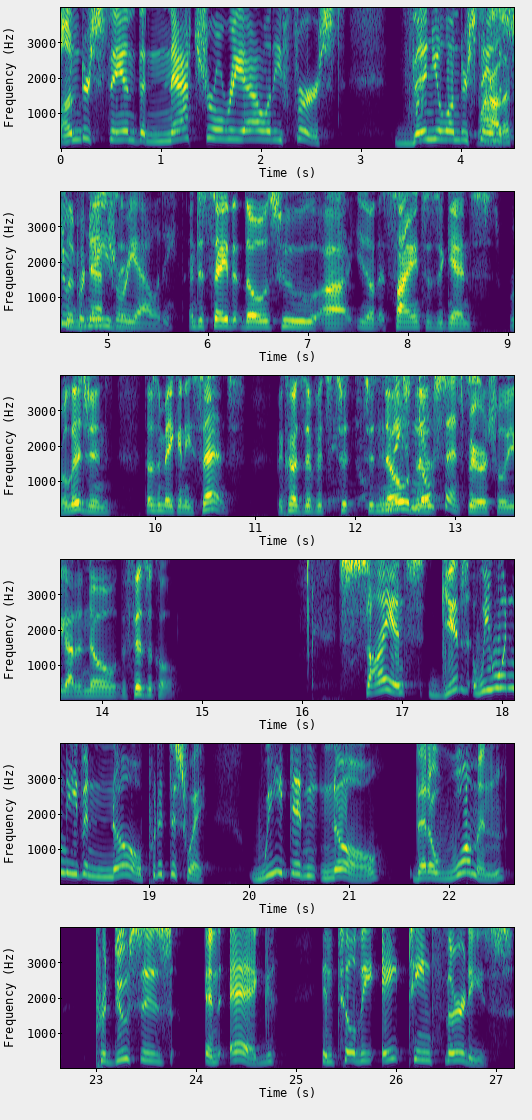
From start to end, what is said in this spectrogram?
Right. Understand the natural reality first, then you'll understand wow, the supernatural amazing. reality. And to say that those who, uh, you know, that science is against religion doesn't make any sense because if it's to, to know the no spiritual, you got to know the physical. Science gives, we wouldn't even know, put it this way, we didn't know that a woman produces an egg until the 1830s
